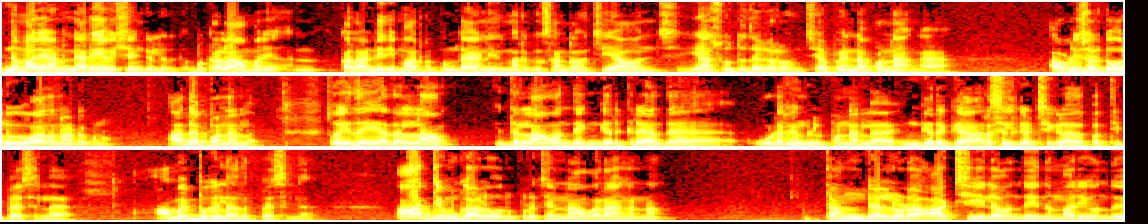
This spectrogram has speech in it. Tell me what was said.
இந்த மாதிரியான நிறைய விஷயங்கள் இருக்குது இப்போ கலாமணி கலாநிதி தயாநிதிமாருக்கும் சண்டை வந்துச்சு. ஏன் வந்துச்சு? ஏன் சொத்து தகரம் வந்துச்சு? அப்போ என்ன பண்ணாங்க? அப்படின்னு சொல்லிட்டு ஒரு விவாதம் நடக்கணும். அதை பண்ணலை. ஸோ இதை எதெல்லாம் இதெல்லாம் வந்து இங்கே இருக்கிற அந்த ஊடகங்கள் பண்ணலை. இங்கே இருக்க அரசியல் கட்சிகள் அதை பற்றி பேசலை. அமைப்புகள் அதை பேசலை. அதிமுகவில் ஒரு பிரச்சனைனா வராங்கன்னா தங்களோட ஆட்சியில் வந்து இந்த மாதிரி வந்து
